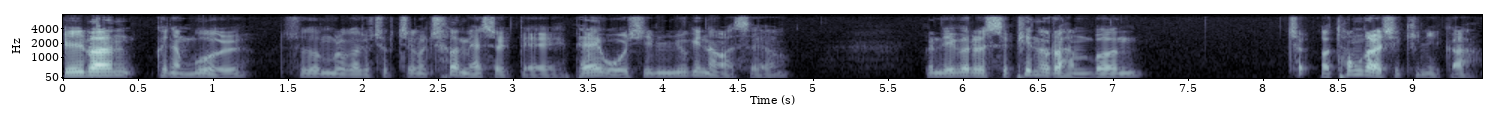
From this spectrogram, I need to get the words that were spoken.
일반 그냥 물, 수돗물 가지고 측정을 처음 했을 때 156이 나왔어요. 근데 이거를 스핀으로 한번 처- 어, 통과를 시키니까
